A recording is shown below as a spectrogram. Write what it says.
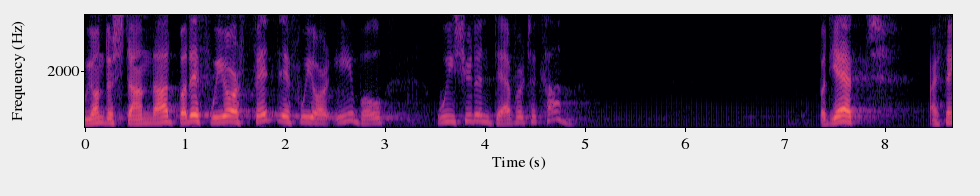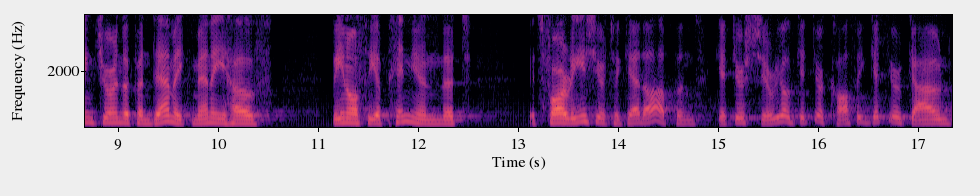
we understand that. But if we are fit, if we are able, we should endeavor to come. But yet, I think during the pandemic, many have been of the opinion that it's far easier to get up and get your cereal, get your coffee, get your gown,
